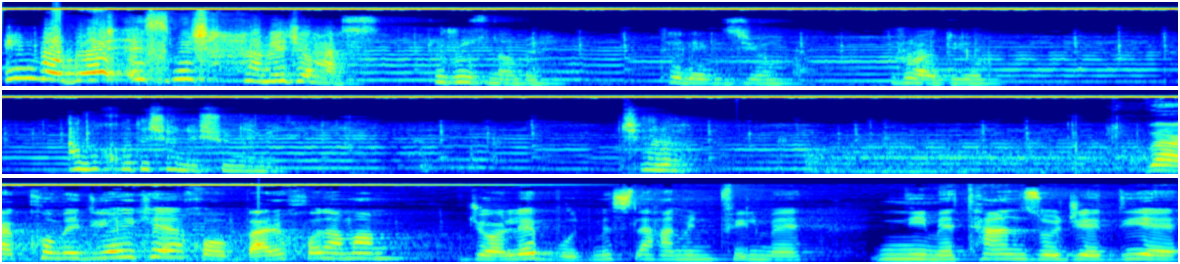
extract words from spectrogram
این بابا اسمش همه جا هست. تو روزنامه تلویزیون رادیو. اما خودشو نشون نمیده. چرا؟ و کمدیایی که خب برای خودم هم جالب بود مثل همین فیلم نیمه تنز و جدی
